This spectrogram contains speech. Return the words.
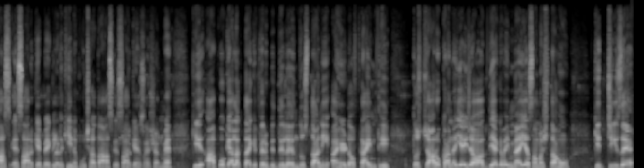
आस्क एस आर के पे एक लड़की ने पूछा था ask S R K session में कि आपको क्या लगता है कि फिर भी दिल हिंदुस्तानी अहेड ऑफ़ टाइम थी? तो शाहरुख खान ने यही जवाब दिया कि भाई मैं ये समझता हूँ कि चीज़ें,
